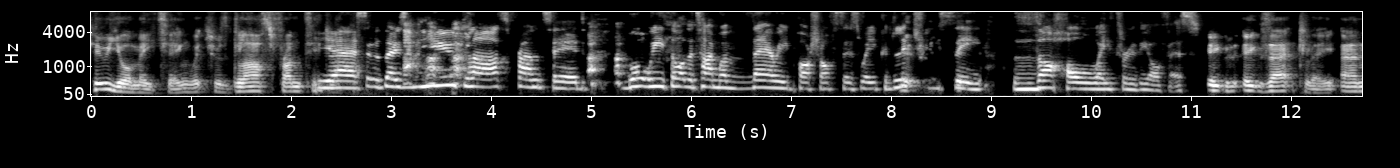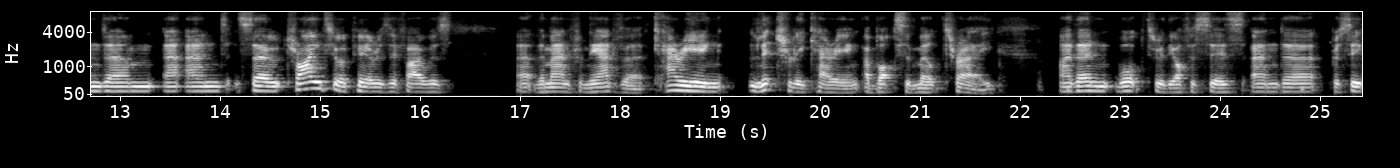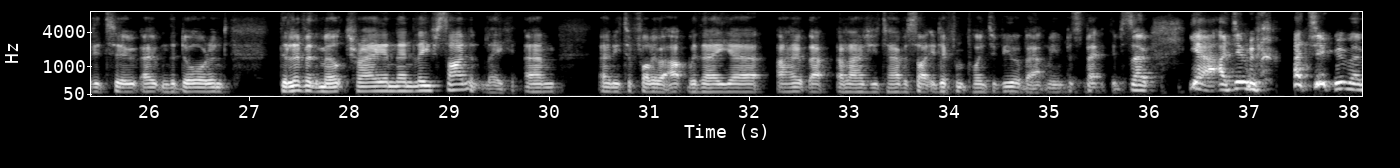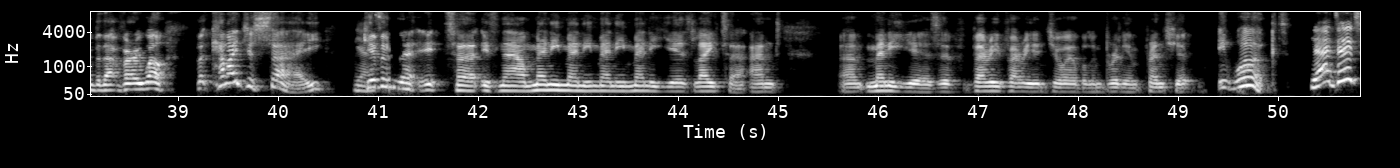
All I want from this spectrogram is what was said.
to your meeting, which was glass fronted. Yes, it was those new glass fronted, what we thought at the time were very posh offices where you could literally see the whole way through the office. Exactly, and um, and so trying to appear as if I was uh, the man from the advert, carrying literally carrying a box of milk tray. I then walked through the offices and uh, proceeded to open the door and deliver the milk tray and then leave silently. Um, only to follow it up with a. Uh, I hope that allows you to have a slightly different point of view about me and perspective. So, yeah, I do. I do remember that very well. But can I just say, yes. given that it uh, is now many, many, many, many years later, and um, many years of very, very enjoyable and brilliant friendship, it worked. Yeah, it did.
